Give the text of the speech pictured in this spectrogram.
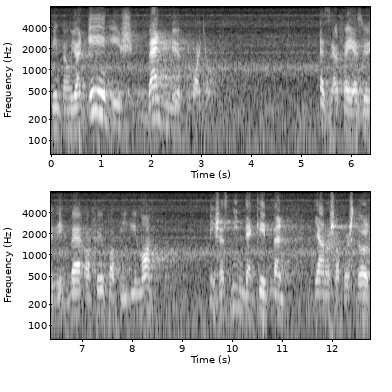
mint ahogyan én is bennük vagyok. Ezzel fejeződik be a főpapi ima, és ezt mindenképpen János Apostol,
